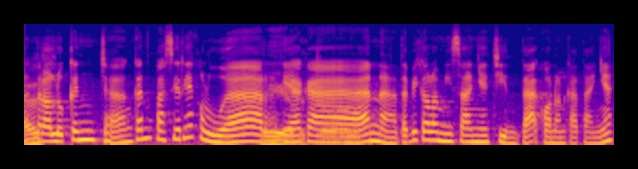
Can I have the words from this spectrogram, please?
keras. terlalu kencang kan pasirnya keluar, ya Iya, betul. kan? Nah, tapi kalau misalnya cinta, konon katanya,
